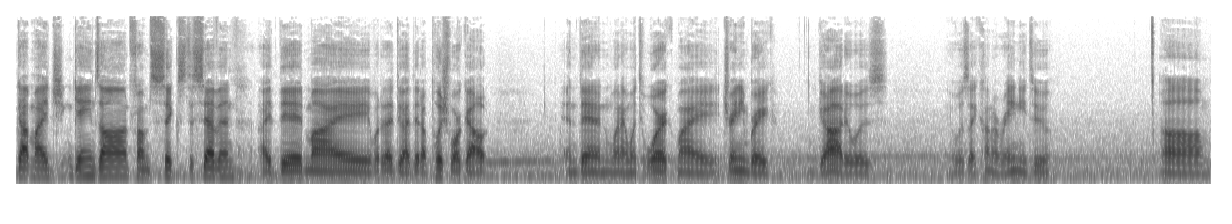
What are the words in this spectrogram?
got my gains on from six to seven. I did my what did I do? I did a push workout and then when I went to work, my training break, God, it was it was like kind of rainy too. Um,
